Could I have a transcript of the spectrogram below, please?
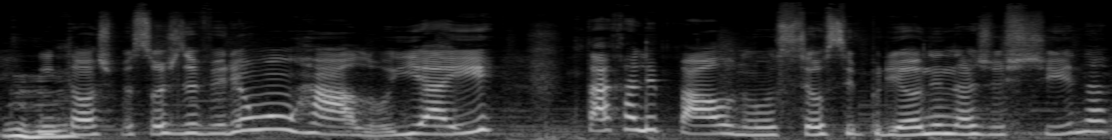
Uhum. então as pessoas deveriam honrá-lo. E aí taca-lhe pau no seu Cipriano e na Justina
